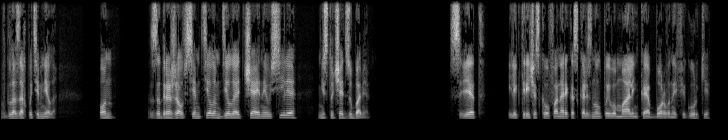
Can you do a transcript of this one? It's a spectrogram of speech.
в глазах потемнело. Он задрожал всем телом, делая отчаянные усилия не стучать зубами. Свет электрического фонарика скользнул по его маленькой оборванной фигурке,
